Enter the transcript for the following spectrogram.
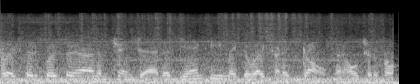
Flagship 3479, I'm going to change that. At Yankee, make the right turn at Golf and hold short of runway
